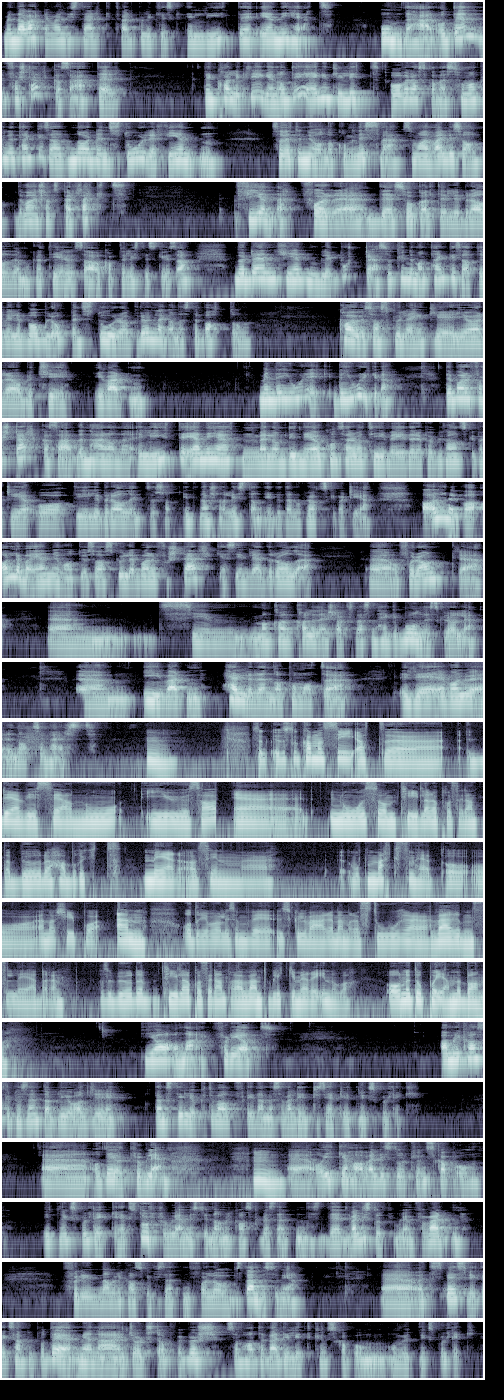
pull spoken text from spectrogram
Men det har vært en veldig sterk tverrpolitisk eliteenighet om det her. Og den forsterka seg etter den kalde krigen, og det er egentlig litt overraskende. For man kunne tenke seg at når den store fienden, Sovjetunionen og kommunisme, som var en veldig sånn Det var en slags perfekt fiende for eh, det såkalte liberale demokratiet i USA og kapitalistiske USA. Når den fienden blir borte, så kunne man tenke seg at det ville boble opp en stor og grunnleggende debatt om hva USA skulle egentlig gjøre og bety i verden. Men det gjorde ikke det. Gjorde ikke det. det bare forsterka seg, denne eliteenigheten mellom de neokonservative i det republikanske partiet og de liberale internasjonalistene i det demokratiske partiet. Alle var, alle var enige om at USA skulle bare forsterke sin lederrolle eh, og forankre eh, sin Man kan kalle det en slags nesten hegemonisk rolle eh, i verden, heller enn å på en måte reevaluere noe som helst. Mm. Så, så, kan man si at uh, det vi ser nå i USA, er noe som tidligere presidenter burde ha brukt mer av sin uh, oppmerksomhet og, og, energi på enn å drive og liksom skulle være den store verdenslederen. Altså Burde tidligere presidenter ha vendt blikket mer innover? Ordnet opp på hjemmebane? Ja og nei. Fordi at amerikanske presidenter blir jo aldri de stiller jo ikke til valg fordi de er så veldig interessert i utenrikspolitikk. Eh, og det er jo et problem. Mm. Eh, å ikke ha veldig stor kunnskap om utenrikspolitikk er et stort problem hvis du er den amerikanske presidenten. Det er et veldig stort problem for verden, fordi den amerikanske presidenten får lov å bestemme så mye. Eh, og et spesifikt eksempel på det mener jeg er George W. Bush, som hadde veldig lite kunnskap om, om utenrikspolitikk.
